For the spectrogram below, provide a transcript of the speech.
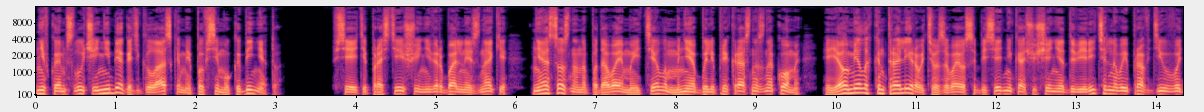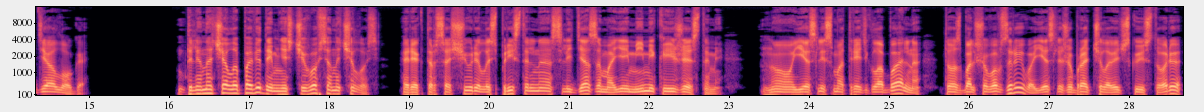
Ни в коем случае не бегать глазками по всему кабинету. Все эти простейшие невербальные знаки, неосознанно подаваемые телом, мне были прекрасно знакомы, и я умел их контролировать, вызывая у собеседника ощущение доверительного и правдивого диалога. «Для начала поведай мне, с чего все началось». Ректор сощурилась, пристально следя за моей мимикой и жестами. «Но если смотреть глобально, то с Большого Взрыва, если же брать человеческую историю,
